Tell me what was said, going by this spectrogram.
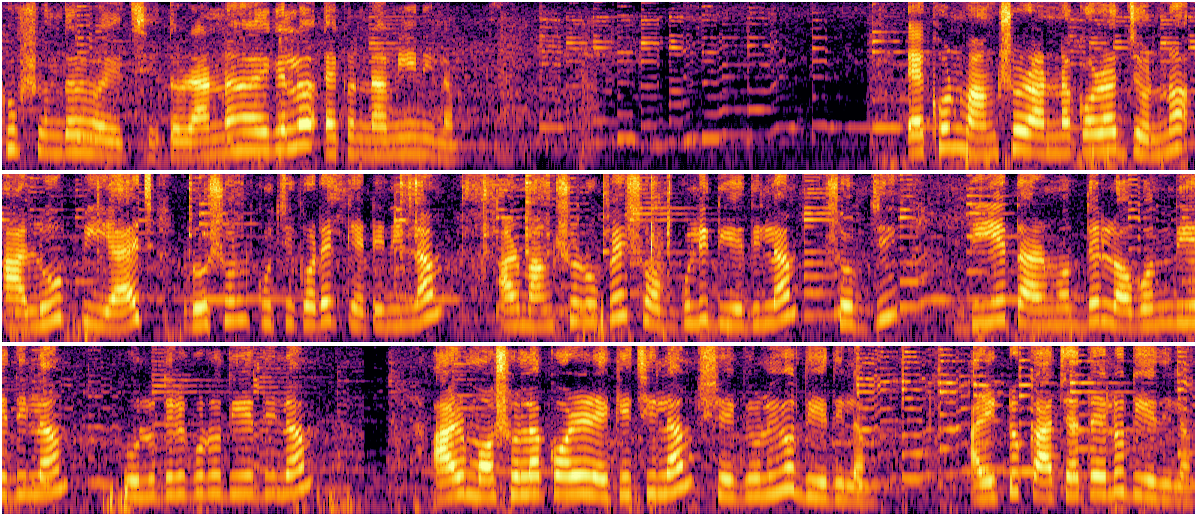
খুব সুন্দর হয়েছে। তো রান্না হয়ে গেল, এখন নামিয়ে নিলাম। এখন মাংস রান্না করার জন্য আলু, পেঁয়াজ, রসুন কুচি করে কেটে নিলাম। আর মাংস রূপে সবগুলি দিয়ে দিলাম। সবজি দিয়ে তার মধ্যে লবণ দিয়ে দিলাম, হলুদের গুঁড়ো দিয়ে দিলাম। আর মশলা করে রেখেছিলাম, সেগুলিও দিয়ে দিলাম। আর একটু কাঁচা তেলও দিয়ে দিলাম।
